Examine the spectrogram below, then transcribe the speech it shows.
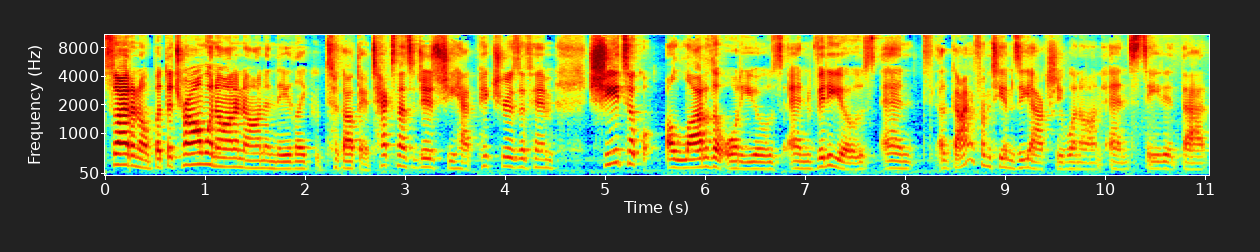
So I don't know, but the trial went on and on, and they like took out their text messages. She had pictures of him. She took a lot of the audios and videos, and a guy from TMZ actually went on and stated that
